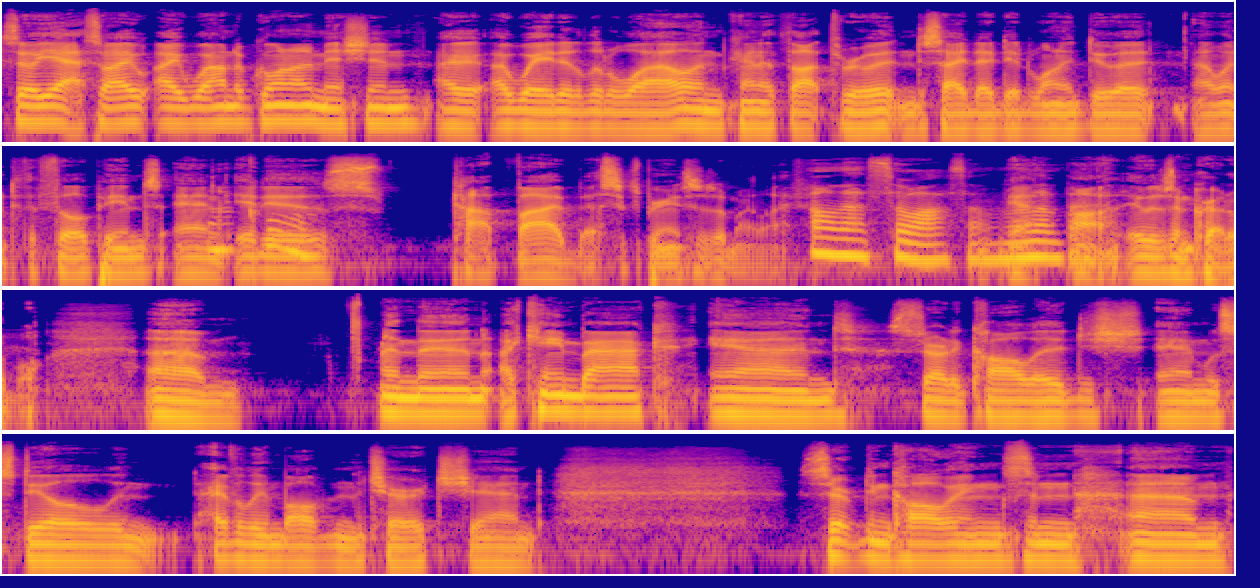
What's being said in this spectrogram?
so yeah, so I, I wound up going on a mission. I, I waited a little while and kind of thought through it and decided I did want to do it. I went to the Philippines, and it is top five best experiences of my life. Oh, that's so awesome. I love that. It was incredible. Um, and then I came back and started college and was still in, heavily involved in the church and served in callings and um,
